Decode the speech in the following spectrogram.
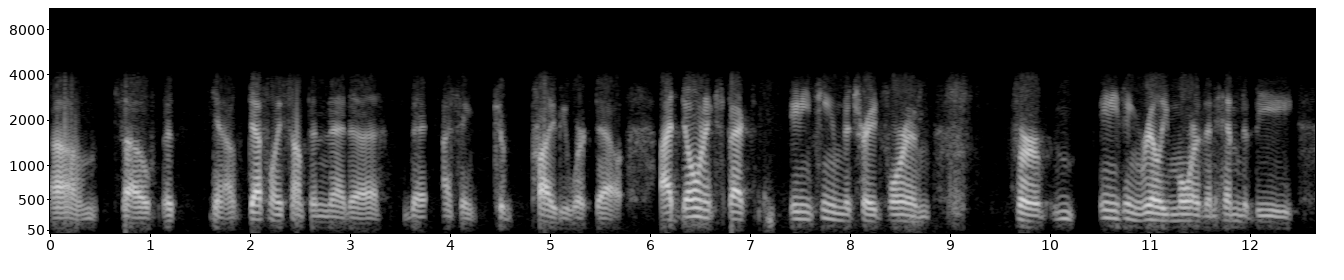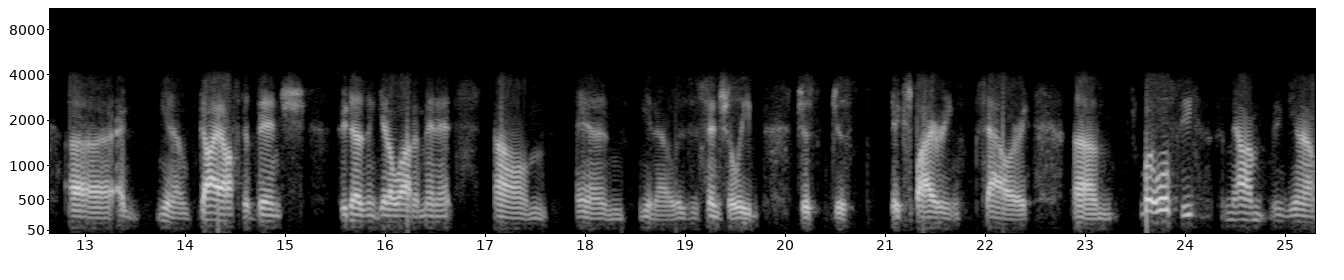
Um, so it's you know definitely something that uh, that I think could probably be worked out. I don't expect any team to trade for him for anything really more than him to be uh, a you know guy off the bench who doesn't get a lot of minutes um, and you know is essentially just just expiring salary. Um, but we'll see. Now, I'm, you know,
